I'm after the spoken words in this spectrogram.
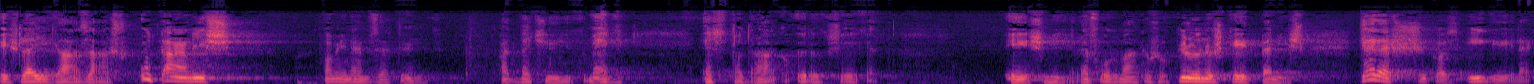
és leigázás után is a mi nemzetünk. Hát becsüljük meg ezt a drága örökséget. És mi reformátusok különösképpen is keressük az igének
